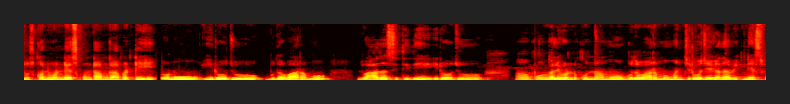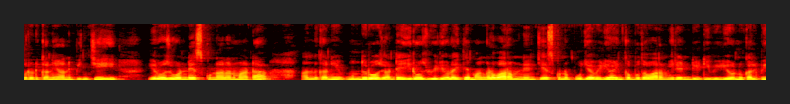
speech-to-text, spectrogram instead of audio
చూసుకొని వండేసుకుంటాం కాబట్టి. ఈరోజు బుధవారము ద్వాదశి తిది. ఈరోజు పొంగలి వండుకుందాము బుధవారం మంచి రోజే కదా విఘ్నేశ్వరుడికి అని అనిపించి ఈరోజు వండేసుకున్నాను అనమాట అందుకని ముందు రోజు అంటే ఈరోజు వీడియోలో అయితే మంగళవారం నేను చేసుకున్న పూజ వీడియో ఇంకా బుధవారం ఈ రెండింటి వీడియోను కలిపి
